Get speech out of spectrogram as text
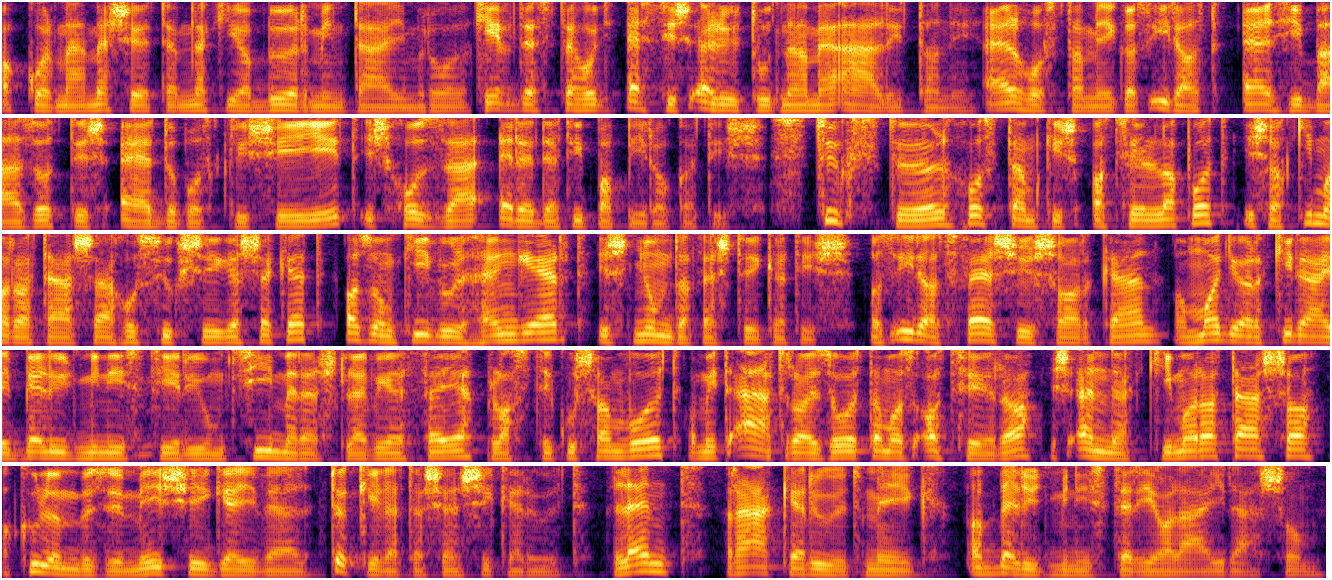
Akkor már meséltem neki a bőrmintáimról. Kérdezte, hogy ezt is elő tudnám-e állítani. Elhozta még az irat elhibázott és eldobott kliséjét, és hozzá eredeti papírokat is. Stüxtől hoztam kis acéllapot és a kimaratásához szükségeseket, azon kívül hengert és nyomdafestéket is. Az irat felső sarkán a Magyar Király Belügyminisztérium címeres levélfeje plastikusan volt, amit átrajzoltam az acélra, és ennek kimaratása a különböző mélységeivel tökéletesen sikerült. Lent Fent rákerült még a belügyminiszteri aláírásom.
